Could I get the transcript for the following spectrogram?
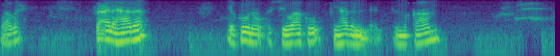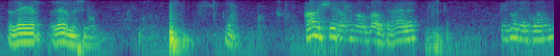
واضح؟ فعلى هذا يكون السواك في هذا المقام غير غير مسنون. نعم. قال الشيخ رحمه الله تعالى في يا إخواننا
